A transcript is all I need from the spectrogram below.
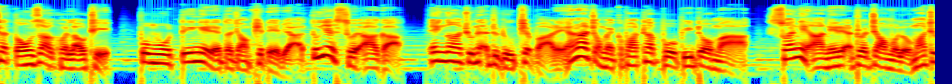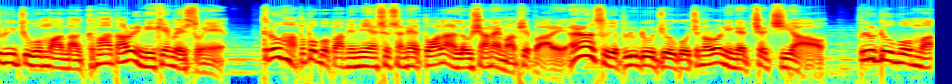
ထက်၃ဆခွဲလောက်ထိပုံမတင်းခဲ့တဲ့အတွက်ကြောင့်ဖြစ်တယ်ဗျ။သူ့ရဲ့ဆွဲအားကအင်္ဂါဂျိုနဲ့အတူတူဖြစ်ပါတယ်။အဲဒါကြောင့်ပဲကဘာထပ်ပို့ပြီးတော့မှစွမ်းငင်အားနေတဲ့အတွက်ကြောင့်မလို့မာဂျူရီဂျိုပေါ်မှာသာကဘာသားတွေနေခဲ့မယ်ဆိုရင်သူတို့ဟာပပပပမြင်မြန်ဆက်ဆက်နဲ့သွာလာလှုပ်ရှားနိုင်မှာဖြစ်ပါတယ်။အဲဒါဆိုရင်ဘလူးတိုဂျိုကိုကျွန်တော်တို့အနေနဲ့တစ်ချက်ကြည့်အောင် ပလူတိုပေါ်မှာ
